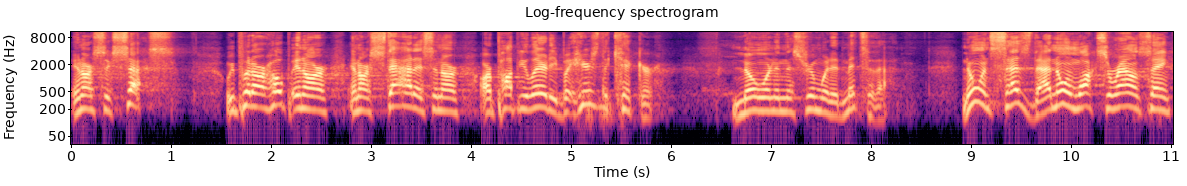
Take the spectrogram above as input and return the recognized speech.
in our success. We put our hope in our, in our status, in our, our popularity. But here's the kicker no one in this room would admit to that. No one says that. No one walks around saying,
